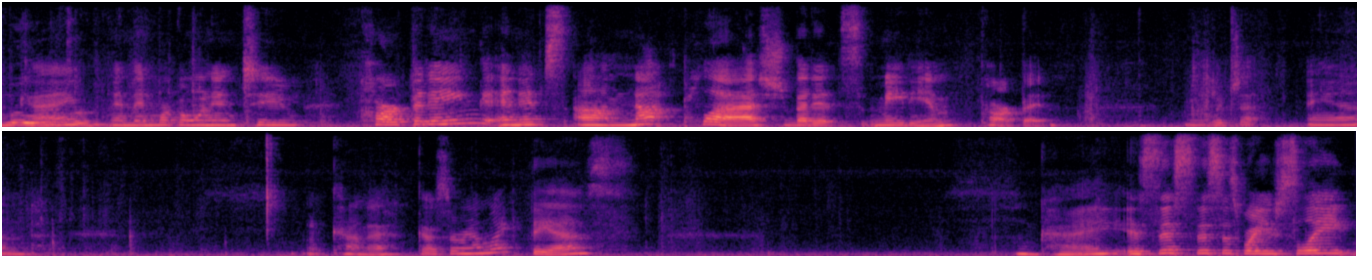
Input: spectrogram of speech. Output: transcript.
move. Okay, and then we're going into carpeting, and it's um, not plush, but it's medium carpet. Which and it kind of goes around like this. Okay, is this this is where you sleep?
